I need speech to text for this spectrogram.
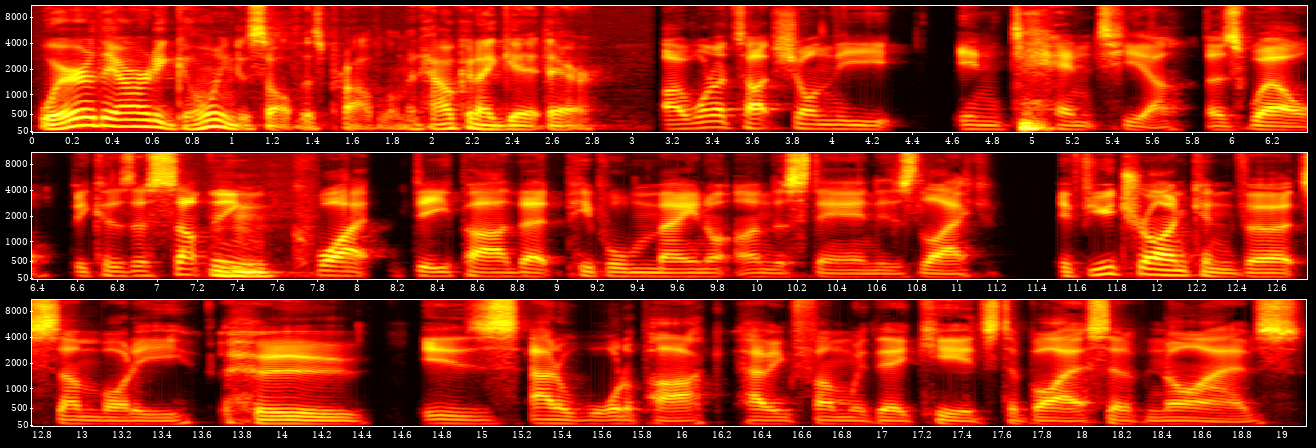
where are they already going to solve this problem, and how can I get there? I want to touch on the intent here as well because there's something mm-hmm. quite deeper that people may not understand is like if you try and convert somebody who is at a water park having fun with their kids to buy a set of knives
